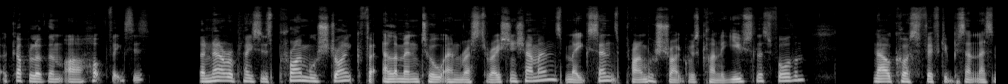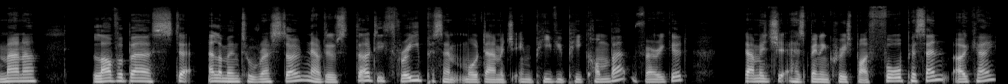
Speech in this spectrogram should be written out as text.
A couple of them are hotfixes. So now replaces Primal Strike for Elemental and Restoration Shamans. Makes sense. Primal Strike was kind of useless for them. Now costs 50% less mana. Lava Burst Elemental Resto now deals 33% more damage in PvP combat. Very good. Damage has been increased by 4%. Okay.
